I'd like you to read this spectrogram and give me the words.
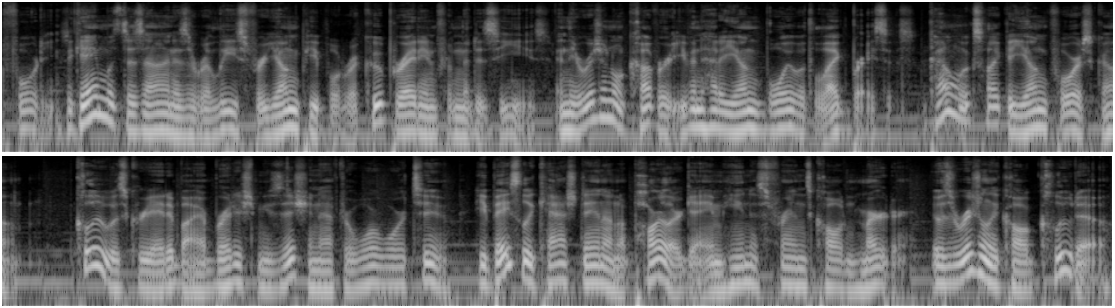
1940s. The game was designed as a release for young people recuperating from the disease, and the original cover even had a young boy with leg braces. It kinda looks like a young Forrest Gump. Clue was created by a British musician after World War II. He basically cashed in on a parlor game he and his friends called Murder. It was originally called Cluedo,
